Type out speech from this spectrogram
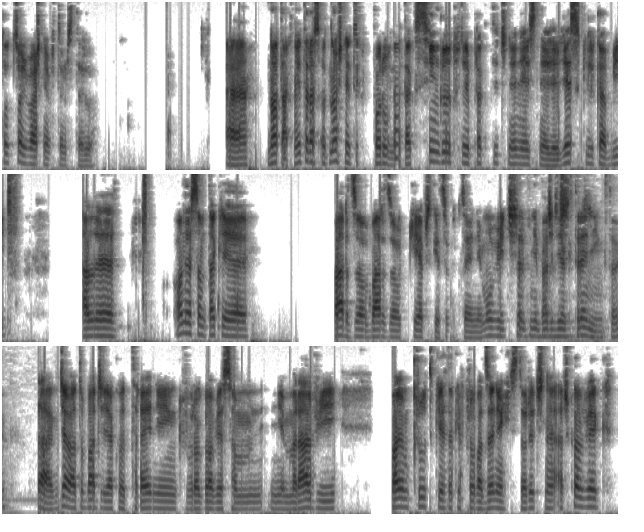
to coś właśnie w tym stylu. E, no tak, no i teraz odnośnie tych porównań, tak, single tutaj praktycznie nie istnieje. Jest kilka bitw, ale one są takie bardzo, bardzo kiepskie, co by tutaj nie mówić. Pewnie bardziej jak trening, tak? Tak, działa to bardziej jako trening, wrogowie są niemrawi, mają krótkie takie wprowadzenia historyczne, aczkolwiek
